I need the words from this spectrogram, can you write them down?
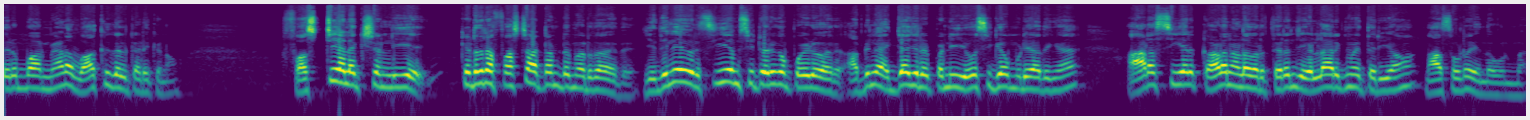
பெரும்பான்மையான வாக்குகள் கிடைக்கணும். ஃபர்ஸ்ட் எலெக்ஷன்லேயே கிட்டத்தட்ட ஃபஸ்ட் அட்டம் மாதிரி தான் இது. இதுலேயே ஒரு சிஎம் சீட் வரைக்கும் போயிடுவார். அப்படின்னு எக்ஸாஜரேட் பண்ணி யோசிக்க முடியாதுங்க. அரசியல் கள நிலவர் தெரிஞ்ச எல்லாருக்குமே தெரியும். நான் சொல்கிறேன் இந்த உண்மை.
